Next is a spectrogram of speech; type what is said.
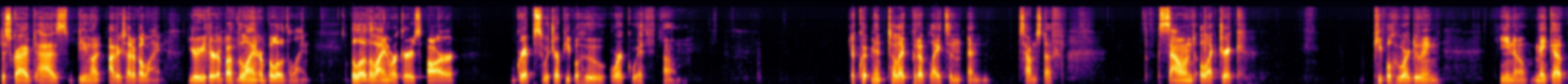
described as being on either side of a line. You're either above the line or below the line. Below the line workers are grips, which are people who work with um, equipment to like put up lights and, and sound stuff, sound, electric, people who are doing, you know, makeup,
